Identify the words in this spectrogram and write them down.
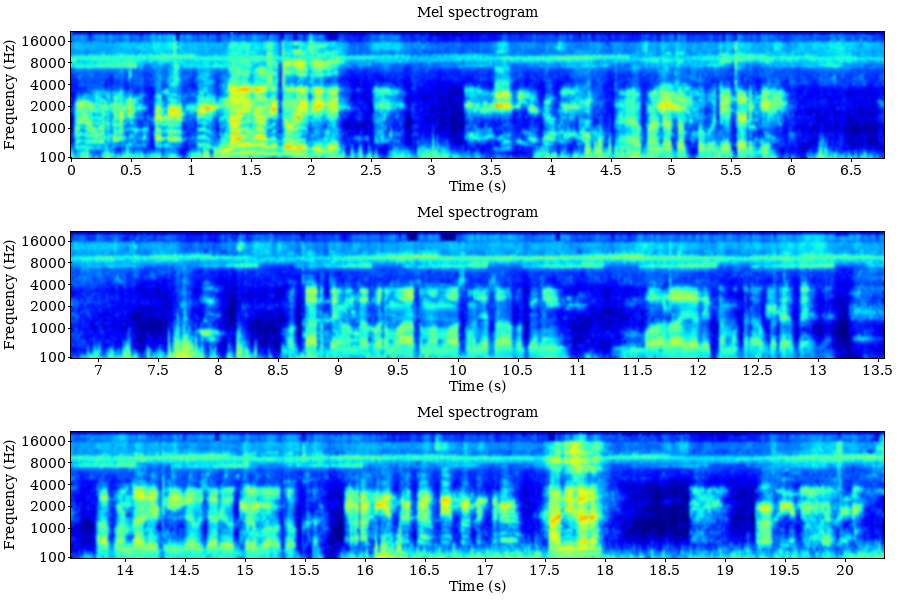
ਕੋਈ ਹੋਰ ਤਾਂ ਨਹੀਂ ਮੁੰਡਾ ਲੈਣ ਤੇ? ਨਾ ਅਸੀਂ ਦੋ ਹੀ ਸੀਗੇ ਇਹ ਨਹੀਂ ਹੈਗਾ ਆਪਣਾ ਤਾਂ ਧੁੱਪ ਵਧੀਆ ਚੜ ਗਈ। ਮੈਂ ਕਰਦੇ ਹੁੰਦਾ ਪਰਮਾਤਮਾ ਮੌਸਮ ਜਿਹਾ ਸਾਫ਼ ਕਿ ਨਹੀਂ? ਬਾਹਲਾ ਜ਼ਿਆਦਾ ਕੰਮ ਖਰਾਬ ਕਰਿਆ ਪਿਆ ਹੈਗਾ। ਆਪਣਾ ਤਾਂ ਜੇ ਠੀਕ ਆ ਵਿਚਾਰੇ ਉਧਰ ਬਹੁਤ ਔਖਾ। ਟਰਾਲੀ ਅੰਦਰ ਕਰਦੇ ਆ ਬਲਵਿੰਦਰ ਹਾਂਜੀ ਸਰ। ਟਰਾਲੀਆਂ ਤੋਂ ਕਰ ਰਹੇ ਆ।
